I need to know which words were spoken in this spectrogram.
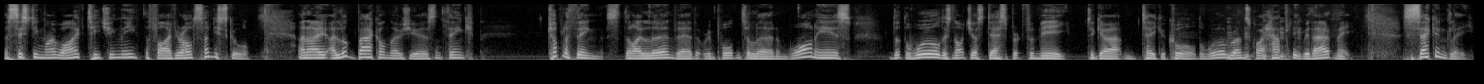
assisting my wife teaching the, the five year old Sunday school. And I, I look back on those years and think, couple of things that I learned there that were important to learn. And one is that the world is not just desperate for me to go out and take a call, the world runs quite happily without me. Secondly,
